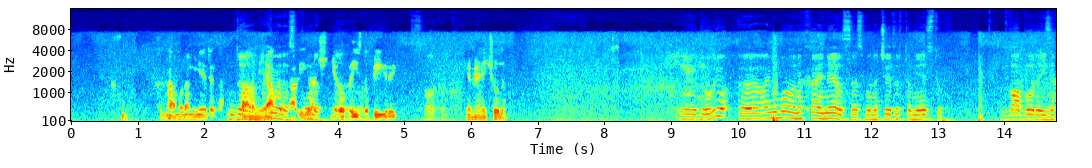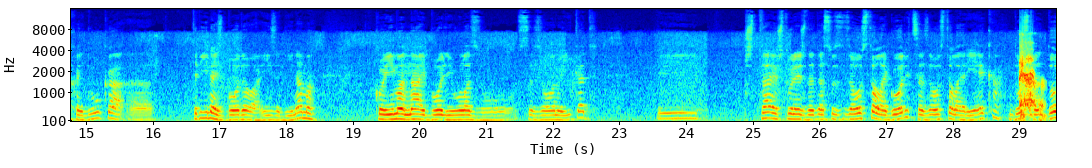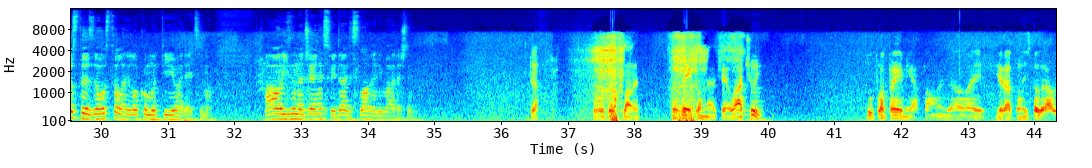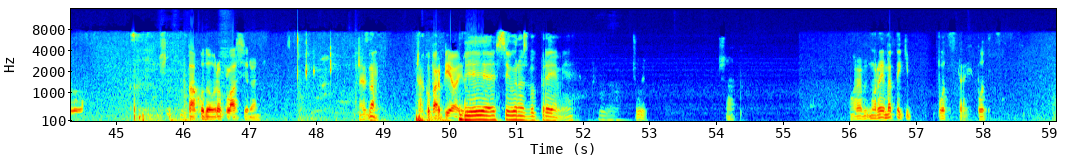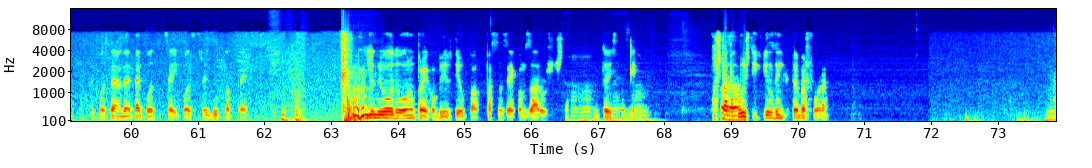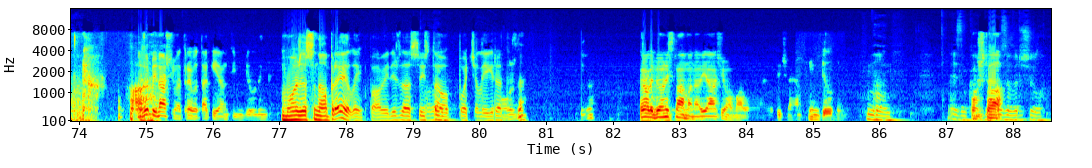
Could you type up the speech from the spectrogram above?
Znamo nam je za stvarno mi jako pravi igrač, njegov pristup igri je meni čudo. E, dobro, e, ajmo malo na HNL, sad smo na četvrtom mjestu. Dva boda iza Hajduka, e, 13 bodova iza Dinama, koji ima najbolji ulaz u sezonu ikad. I šta još tu reći, da, da su zaostala je Gorica, zaostala je Rijeka, dosta, dosta je zaostala i Lokomotiva recimo. A iznenađenja su i dalje Slaven i Varaždin. Da, je Slaven. Sa Zekom na čelu, a čuj, dupla premija, pa onda ovaj, vjerojatno iz tog razloga. Tako dobro plasiran. Ne znam, tako bar pjevaju. Je, je, sigurno zbog premije. Da. Šta? Mora, mora imati neki podstraj, poticaj. Pretpostavljam da je taj poticaj i podstraj dupla pre. Ili odu onu preko birtiju pa, pa sa zekom zaruži šta. Aha, to je isto ok. Pa šta da budiš ti building, to je baš fora. Možda bi našima trebao taki jedan team building. Možda su napravili, pa vidiš da su isto počeli igrati. Možda. Možda. Trebali bi oni s nama navijačima malo otići na team building. Man, ne znam kako pa bi to završilo.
